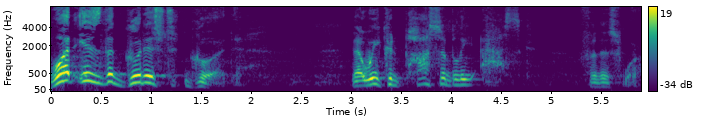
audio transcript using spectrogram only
What is the goodest good that we could possibly ask for this world?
